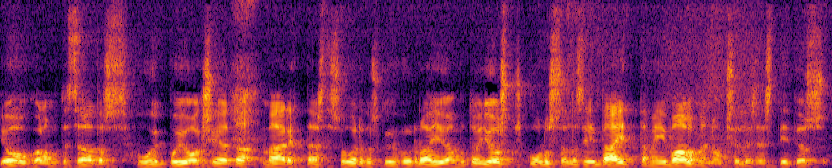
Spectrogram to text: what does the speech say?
joukolla, mutta saataisiin huippujuoksijoita määrittää sitä suorituskyvyn rajoja, mutta on joskus kuullut sellaisia väittämiä valmennuksellisesti, että jos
